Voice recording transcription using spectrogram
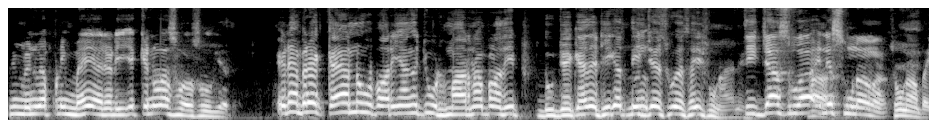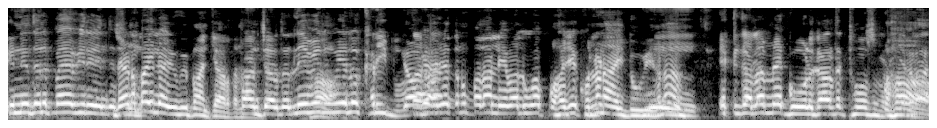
ਵੀ ਮੈਨੂੰ ਆਪਣੀ ਮੈਂ ਆ ਜਿਹੜੀ ਇਹ ਕਿੰਨਵਾ ਸੋਸ ਹੋ ਗਿਆ? ਇਹਨੇ ਵੀਰੇ ਕਹਿਣ ਨੂੰ ਵਪਾਰੀਆਂ ਨੂੰ ਝੂਠ ਮਾਰਨਾ ਭਲਾ ਦੀ ਦੂਜੇ ਕਹਦੇ ਠੀਕ ਆ? ਤੀਜੇ ਸੂਏ ਸਹੀ ਸੁਣਾ ਇਹਨੇ। ਤੀਜਾ ਸੂਆ ਇਹਨੇ ਸੁਣਾ ਵਾ। ਸੁਣਾ ਬਾਈ। ਕਿੰਨੇ ਦਿਨ ਪਏ ਵੀਰੇ ਇਹਦੇ ਦਿਨ ਬਾਈ ਲੈ ਜੂਗੀ ਪੰਜ ਚਾਰ ਦਿਨ। ਪੰਜ ਚਾਰ ਦਿਨ। ਲੈਵੇ ਨੂੰ ਇਹ ਲੋ ਖਰੀ ਬਹੁਤ ਕਿਉਂਕਿ ਹਜੇ ਤੈਨੂੰ ਪਤਾ ਲੇਵਾ ਲੂਆ ਹਜੇ ਖੁੱਲਣਾ ਅੱਜ ਦੂ ਵੀ ਹਨਾ? ਹੂੰ। ਇੱਕ ਗੱਲ ਆ ਮੈਂ ਗੋਲ ਗਾਲ ਤੇ ਠੋਸ ਬਣੀ ਹਾਂ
